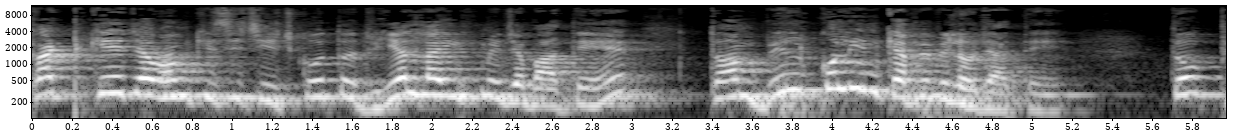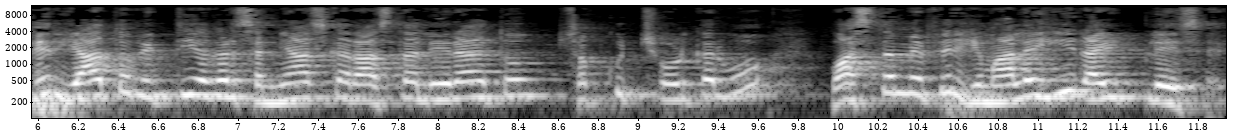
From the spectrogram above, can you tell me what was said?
कट के जब हम किसी चीज़ को तो रियल लाइफ में जब आते हैं तो हम बिल्कुल इनकेपेबल हो जाते हैं। तो फिर या तो व्यक्ति अगर सन्यास का रास्ता ले रहा है तो सब कुछ छोड़कर वो वास्तव में फिर हिमालय ही राइट प्लेस है।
